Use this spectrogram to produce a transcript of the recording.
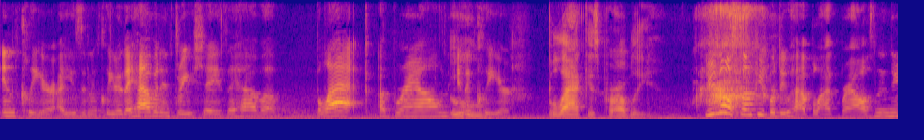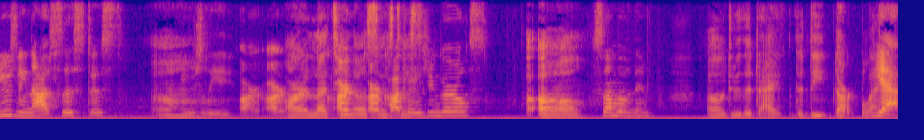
in clear. I use it in clear. They have it in three shades. They have a black, a brown, and a clear. Black is probably. You know, some people do have black brows, and usually not sisters. Um, Usually are are our are, Latino sisters. Caucasian girls. Oh, Some of them, oh, do the di- the deep dark black. yeah,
